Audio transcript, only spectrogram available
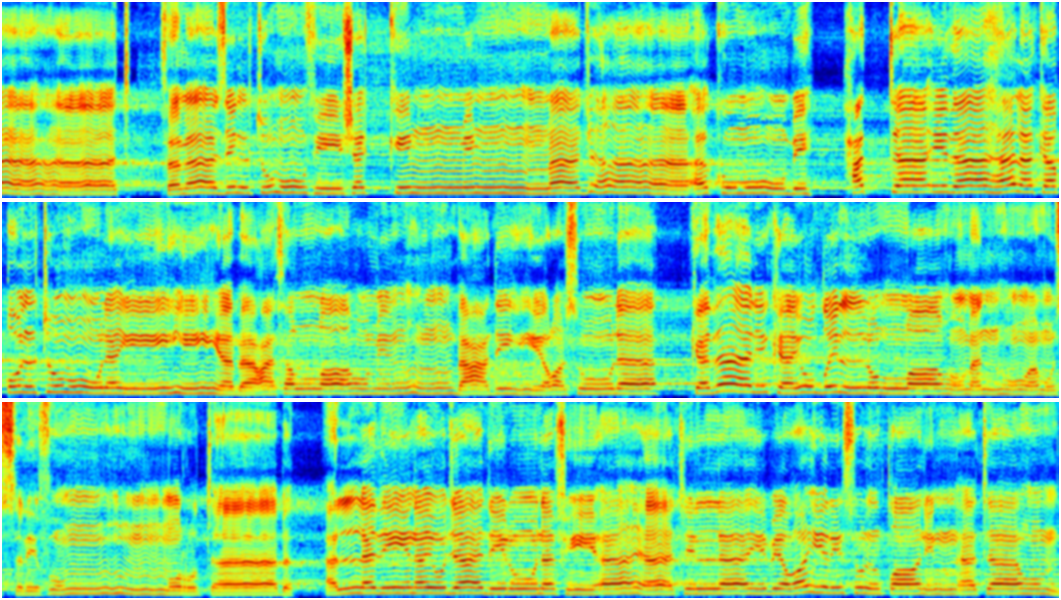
فما زلتم في شك مما جاءكم به. حتى إذا هلك قلتم لن يبعث الله من بعده رسولا. كذلك يضل الله من هو مسرف مرتاب. الذين يجادلون في آيات الله بغير سلطان أتاهم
